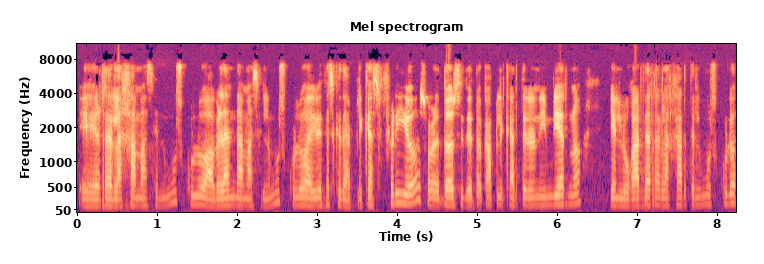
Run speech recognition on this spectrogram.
eh, relaja más el músculo, ablanda más el músculo. Hay veces que te aplicas frío, sobre todo si te toca aplicártelo en invierno, y en lugar de relajarte el músculo,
